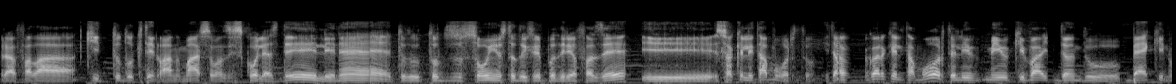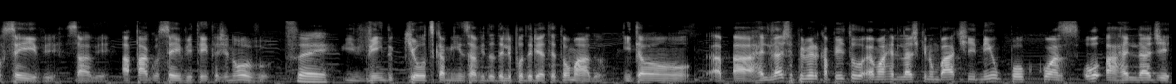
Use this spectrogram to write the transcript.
Pra falar que tudo que tem lá no mar são as escolhas dele, né? Tudo, todos os sonhos, tudo que ele poderia fazer. E só que ele tá morto. Então, agora que ele tá morto, ele meio que vai dando back no save, sabe? Apaga o save e tenta de novo Sei. e vendo que outros caminhos a vida dele poderia ter tomado. Então, a, a realidade do primeiro capítulo é uma realidade que não bate nem um pouco com as, a realidade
